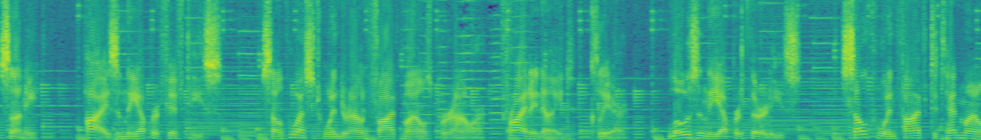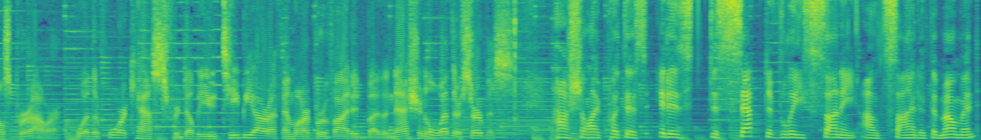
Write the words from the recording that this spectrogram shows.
sunny. Highs in the upper 50s. Southwest wind around 5 miles per hour. Friday night, clear. Lows in the upper 30s. South wind 5 to 10 miles per hour. Weather forecasts for WTBR FM are provided by the National Weather Service. How shall I put this? It is deceptively sunny outside at the moment.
